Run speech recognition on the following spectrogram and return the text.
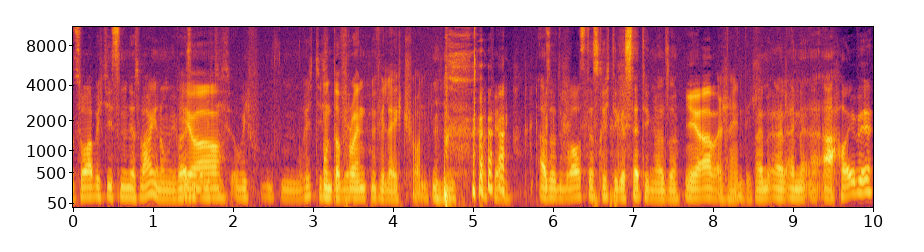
So habe ich dich zumindest wahrgenommen. Ich weiß Ja. nicht, ob ich, ob ich richtig Unter Freunden vielleicht schon. Mhm. Okay. Also du brauchst das richtige Setting, also. Ja, wahrscheinlich. Ein, ein, eine Ahäube,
